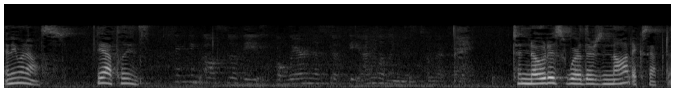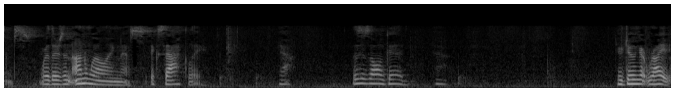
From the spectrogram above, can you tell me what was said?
Anyone else? Yeah, please. To notice where there's not acceptance, where there's an unwillingness. Exactly. Yeah. This is all good. Yeah. You're doing it right.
